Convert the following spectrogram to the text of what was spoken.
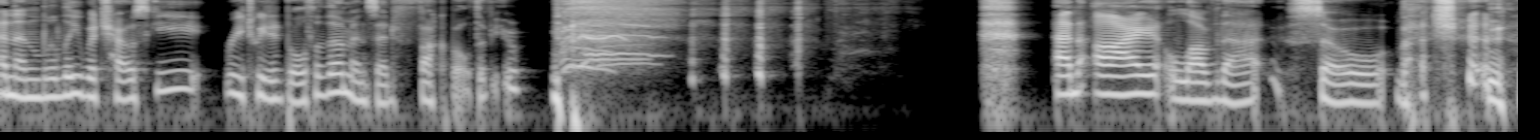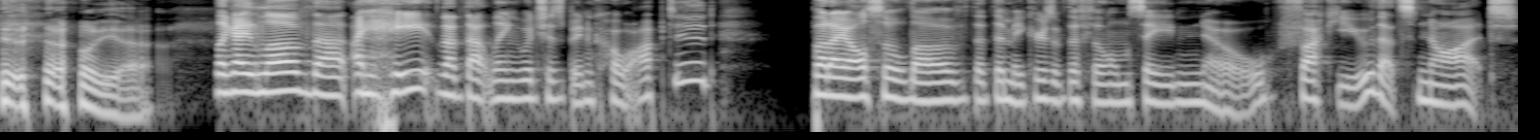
And then Lily Wachowski retweeted both of them and said, Fuck both of you. and I love that so much. oh yeah. Like I love that. I hate that that language has been co-opted, but I also love that the makers of the film say no, fuck you. That's not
